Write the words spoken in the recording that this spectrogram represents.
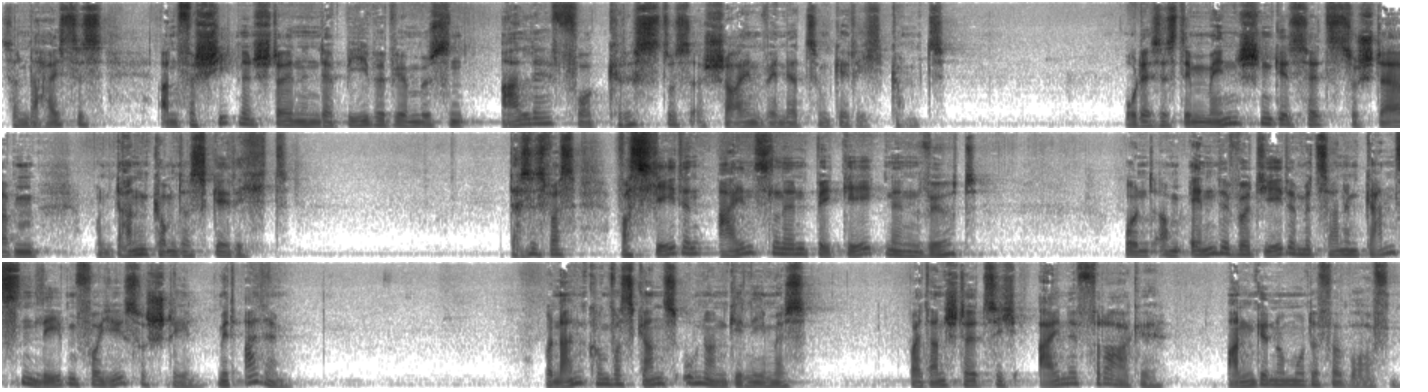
Sondern da heißt es, an verschiedenen Stellen in der Bibel, wir müssen alle vor Christus erscheinen, wenn er zum Gericht kommt. Oder es ist dem Menschen gesetzt zu sterben und dann kommt das Gericht. Das ist was, was jeden Einzelnen begegnen wird. Und am Ende wird jeder mit seinem ganzen Leben vor Jesus stehen, mit allem. Und dann kommt was ganz Unangenehmes, weil dann stellt sich eine Frage, angenommen oder verworfen.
